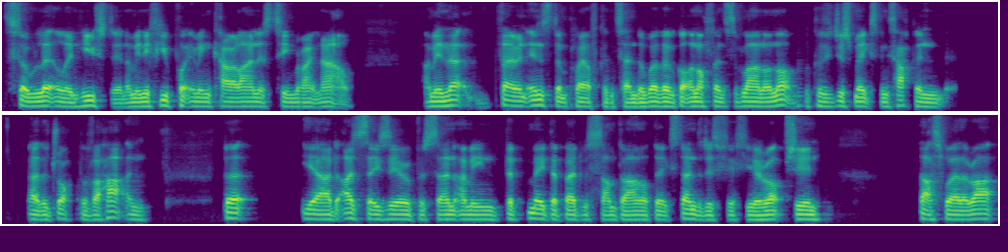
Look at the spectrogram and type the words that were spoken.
so little in Houston. I mean, if you put him in Carolina's team right now, I mean that they're an instant playoff contender, whether they've got an offensive line or not, because he just makes things happen at the drop of a hat. And but yeah, I'd, I'd say zero percent. I mean, they've made their bed with Sam Darnold. They extended his fifth year option. That's where they're at.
